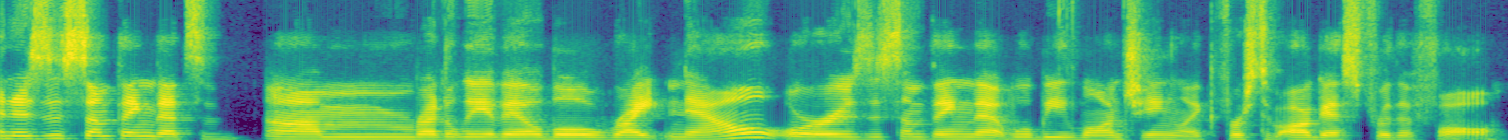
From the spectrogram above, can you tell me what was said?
And is this something that's um, readily available right now, or is this something that will be launching like 1st of August for the fall?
